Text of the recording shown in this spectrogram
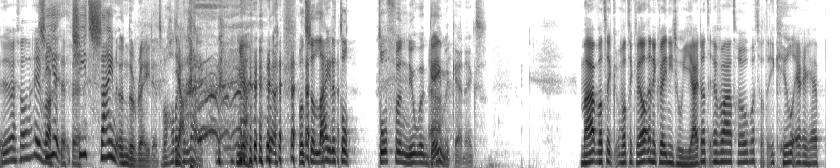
Was van, hey, Zie wacht je, even. cheats zijn underrated. We hadden Ja. gelijk. Want ze leiden tot toffe nieuwe Ja. game mechanics. Maar wat ik, wat ik wel, en ik weet niet hoe jij dat ervaart, Robert, wat ik heel erg heb,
